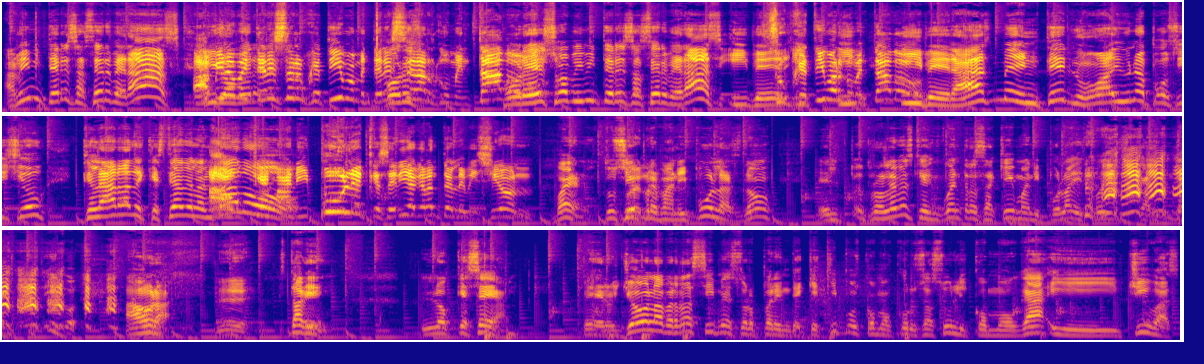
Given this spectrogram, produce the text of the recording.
A mí me interesa ser veraz. A Y mí no me interesa ser objetivo, me interesa Por ser argumentado. Por eso a mí me interesa ser veraz y ver. Subjetivo y- argumentado. Y, verazmente no hay una posición clara de que esté adelantado. Aunque manipule, que sería gran televisión. Bueno, tú siempre Bueno. manipulas, ¿no? El, problema es que encuentras aquí manipular y después. Ahora, Eh, está bien, lo que sea. Pero yo la verdad sí me sorprende que equipos como Cruz Azul y como Ga y Chivas,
